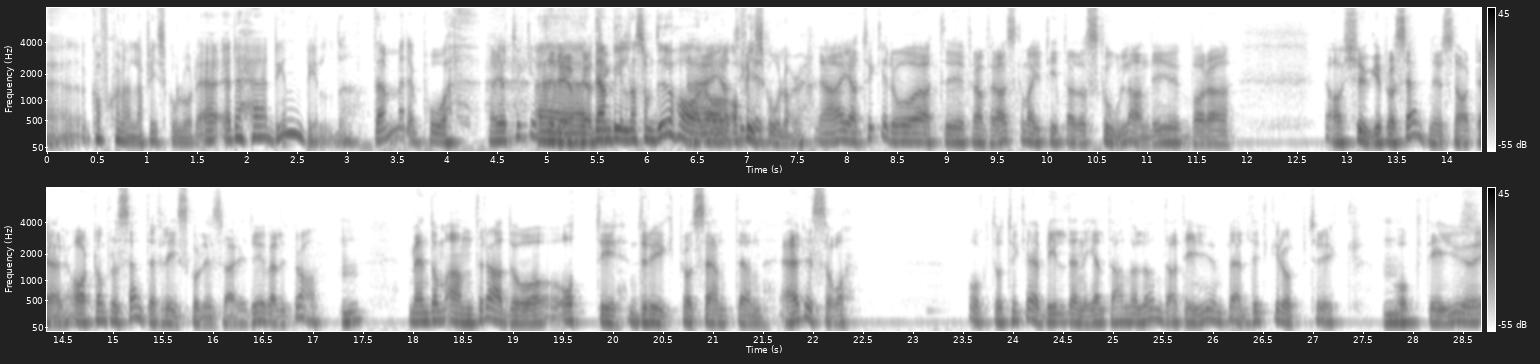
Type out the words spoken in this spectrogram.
eh, konfessionella friskolor. Är, är det här din bild? Stämmer det på ja, jag tycker inte det, eh, den bilden som du har nej, av, av tycker, friskolor? Ja, jag tycker då att eh, framförallt ska man ju titta på skolan. Det är ju bara ja, 20 procent nu snart är. 18 procent är friskolor i Sverige. Det är ju väldigt bra. Mm. Men de andra då 80 drygt procenten, är det så? Och då tycker jag bilden är helt annorlunda. Det är ju en väldigt grupptryck mm. och det är ju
